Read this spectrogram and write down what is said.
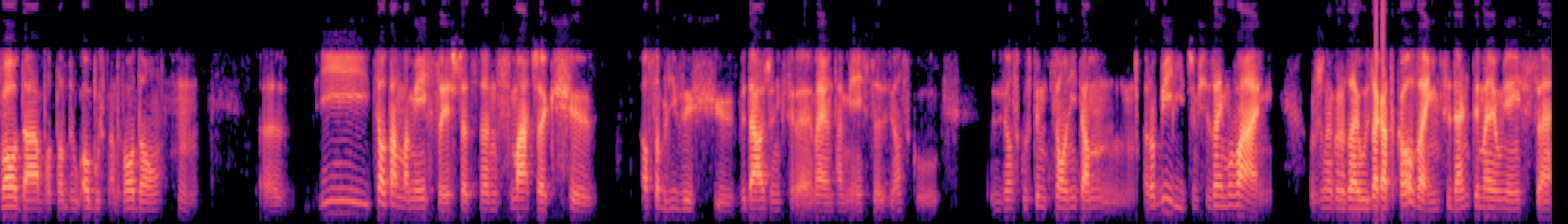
woda, bo to był obóz nad wodą. Hmm. I co tam ma miejsce? Jeszcze ten smaczek e, osobliwych e, wydarzeń, które mają tam miejsce w związku, w związku z tym, co oni tam robili, czym się zajmowali różnego rodzaju zagadkowe incydenty mają miejsce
